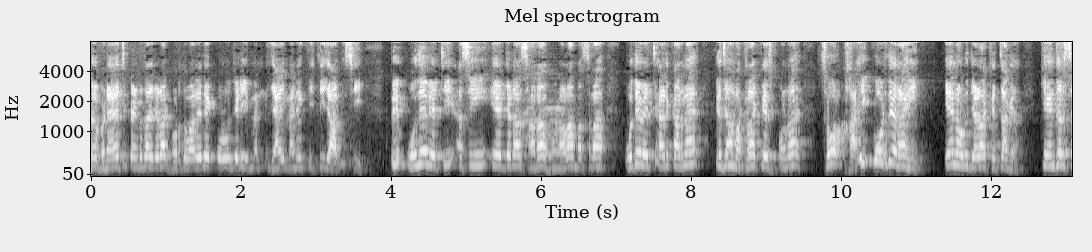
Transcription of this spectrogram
ਅ, ਵੜੈਚ ਪਿੰਡ ਦਾ ਜਿਹੜਾ ਗੁਰਦੁਆਰੇ ਦੇ ਕੋਲੋਂ ਜਿਹੜੀ ਮਨ- ਨਜਾਇਜ਼ ਮਾਈਨਿੰਗ ਕੀਤੀ ਜਾ ਰਹੀ ਸੀ। ਵੀ ਉਹਦੇ ਵਿੱਚ ਹੀ ਅਸੀਂ ਇਹ ਜਿਹੜਾ ਸਾਰਾ ਹੋਣ ਵਾਲਾ ਮਸਲਾ ਉਹਦੇ ਵਿੱਚ ਐਡ ਕਰਨਾ ਹੈ ਕਿ ਜਾਂ ਵੱਖਰਾ ਕੇਸ ਪਾਉਣਾ ਸੋ ਹਾਈ ਕੋਰਟ ਦੇ ਰਾਹੀਂ ਇਹਨਾਂ ਨੂੰ ਜਿਹੜਾ ਖਿੱਚਾ ਗਿਆ। ਕੇਂਦਰ ਸ-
